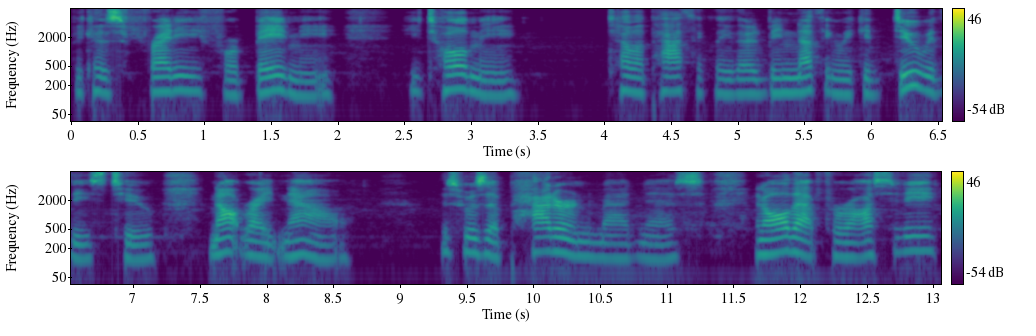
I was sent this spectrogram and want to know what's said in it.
Because Freddie forbade me. He told me telepathically there'd be nothing we could do with these two, not right now. This was a patterned madness, and all that ferocity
